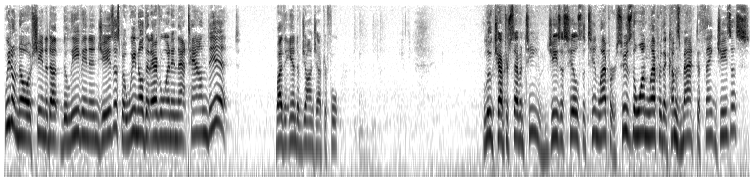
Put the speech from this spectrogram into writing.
We don't know if she ended up believing in Jesus, but we know that everyone in that town did by the end of John chapter 4. Luke chapter 17, Jesus heals the 10 lepers. Who's the one leper that comes back to thank Jesus?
